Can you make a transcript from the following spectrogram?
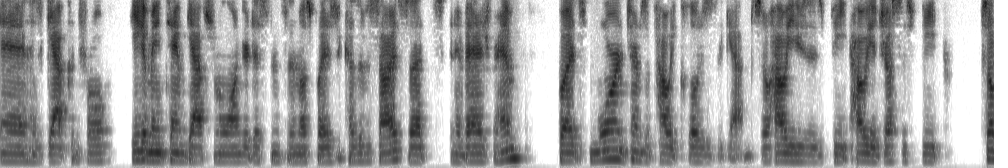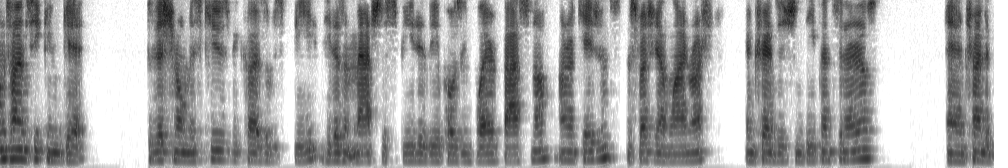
and his gap control he can maintain gaps from a longer distance than most players because of his size, so that's an advantage for him. But it's more in terms of how he closes the gap. So how he uses feet, how he adjusts his feet. Sometimes he can get positional miscues because of his feet. He doesn't match the speed of the opposing player fast enough on occasions, especially on line rush and transition defense scenarios and trying to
